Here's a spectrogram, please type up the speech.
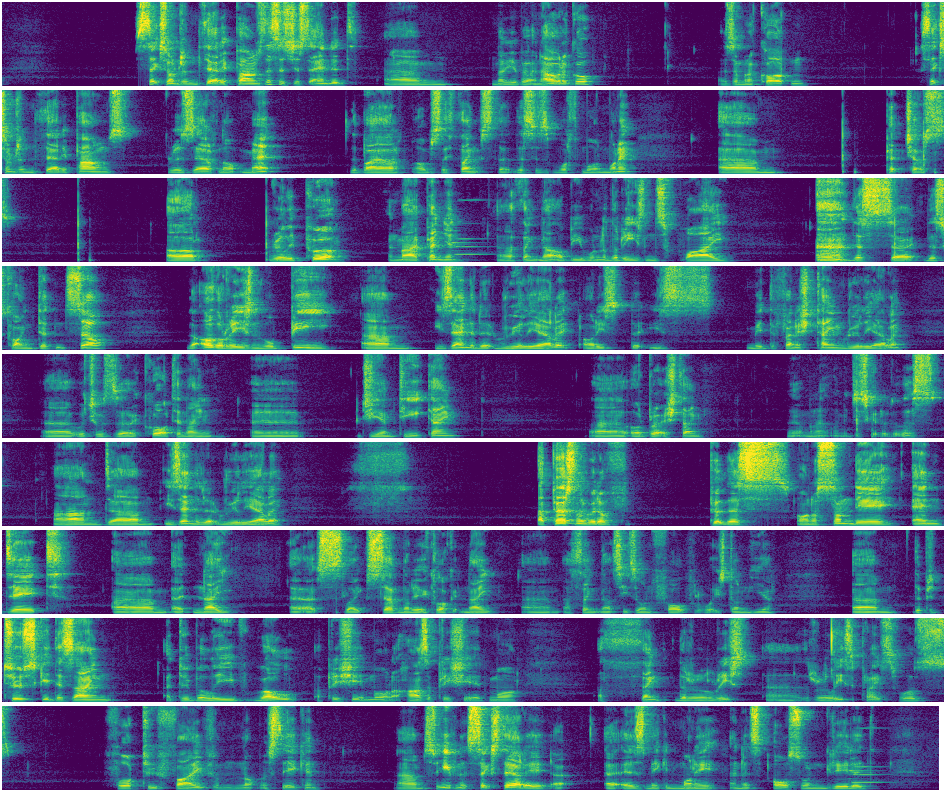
630 pounds. This has just ended um, maybe about an hour ago as I'm recording. 630 pounds reserve not met. The buyer obviously thinks that this is worth more money. Um, pictures are really poor in my opinion. I think that'll be one of the reasons why this uh, this coin didn't sell. The other reason will be um, he's ended it really early, or he's he's made the finish time really early, uh, which was uh, quarter to nine uh, GMT time uh, or British time. Wait a minute, let me just get rid of this. And um, he's ended it really early. I personally would have put this on a Sunday end date um, at night it's like seven or eight o'clock at night. Um, I think that's his own fault for what he's done here. Um, the Pistrucci design, I do believe, will appreciate more. It has appreciated more. I think the release uh, the release price was four two five. I'm not mistaken. Um, so even at six thirty, uh, it is making money, and it's also ungraded.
